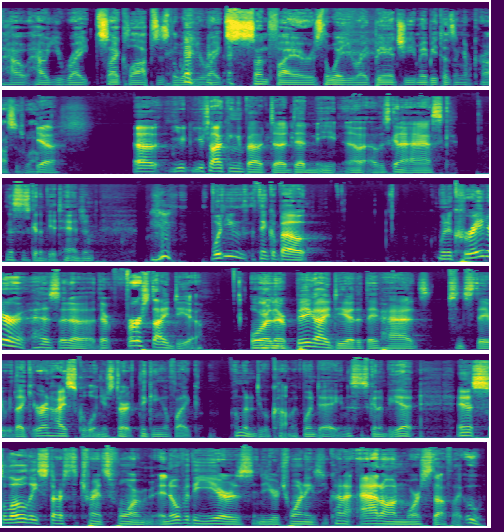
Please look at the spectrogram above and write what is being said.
how how you write Cyclops is the way you write Sunfire is the way you write Banshee. Maybe it doesn't come across as well. Yeah. Uh, you, you're talking about uh, dead meat. Uh, I was going to ask. This is going to be a tangent. what do you think about when a creator has a, their first idea or their big idea that they've had since they like you're in high school and you start thinking of like I'm going to do a comic one day and this is going to be it. And it slowly starts to transform. And over the years, into your 20s, you kind of add on more stuff. Like, ooh,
